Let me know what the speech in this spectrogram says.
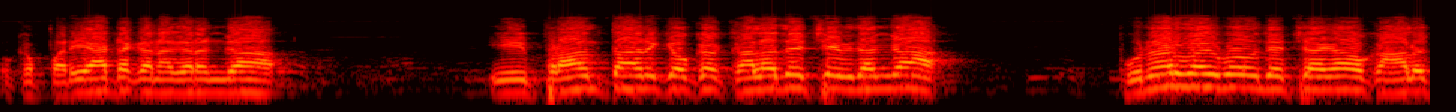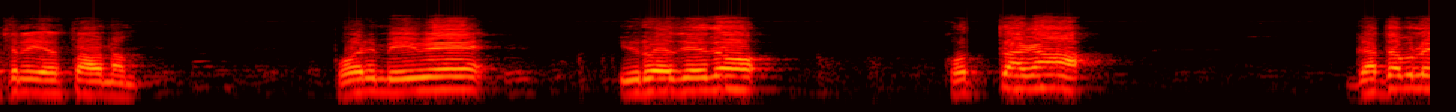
ఒక పర్యాటక నగరంగా ఈ ప్రాంతానికి ఒక కళ తెచ్చే విధంగా పునర్వైభవం తెచ్చాగా ఒక ఆలోచన చేస్తా ఉన్నాం. పోనీ మేమే ఈరోజు ఏదో కొత్తగా గతంలో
